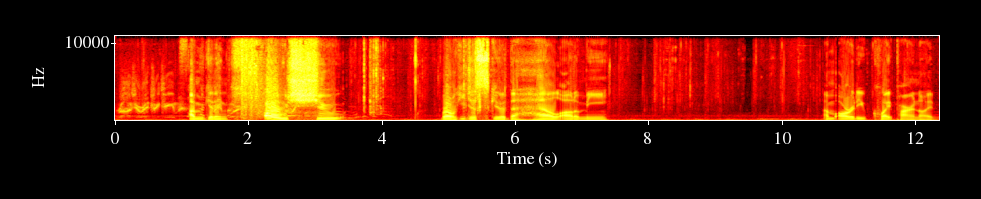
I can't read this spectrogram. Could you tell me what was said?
Roger, entry team. I'm getting. Oh, shoot. Bro, he just scared the hell out of me. I'm already quite paranoid.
